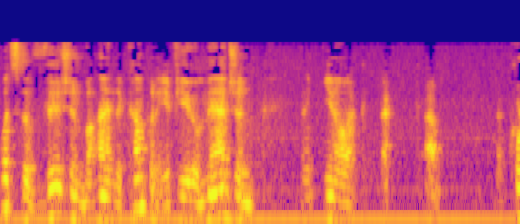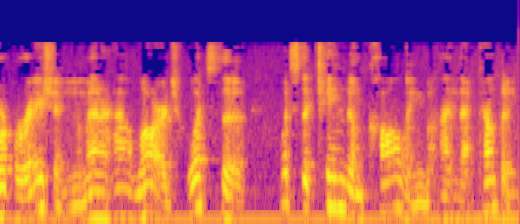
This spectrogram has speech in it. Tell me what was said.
What's the vision behind the company? If you imagine, you know, a a corporation, no matter how large, what's the what's the kingdom calling behind that company?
